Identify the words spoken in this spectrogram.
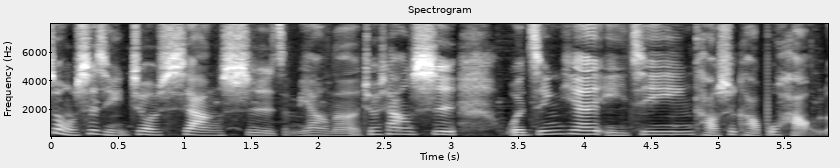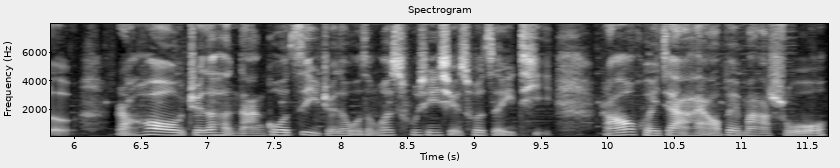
这种事情就像是怎么样呢？就像是我今天已经考试考不好了，然后觉得很难过，自己觉得我怎么会粗心写错这一题，然后回家还要被骂说：“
